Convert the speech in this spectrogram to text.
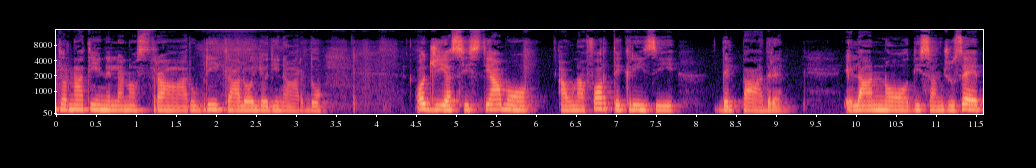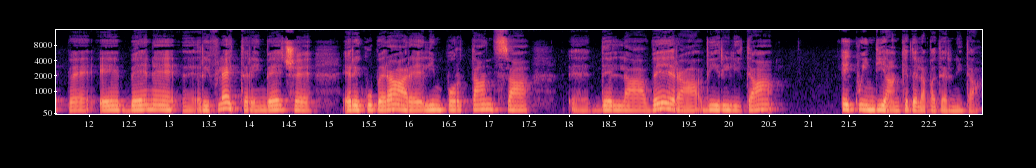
bentornati nella nostra rubrica L'olio di nardo. Oggi assistiamo a una forte crisi del padre. È l'anno di San Giuseppe, è bene eh, riflettere invece e recuperare l'importanza eh, della vera virilità e quindi anche della paternità.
